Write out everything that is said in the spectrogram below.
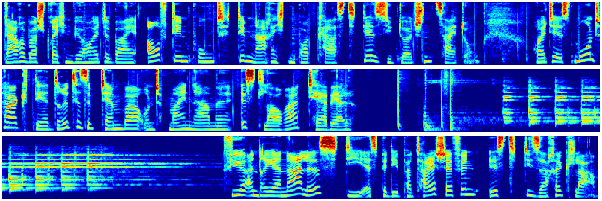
Darüber sprechen wir heute bei Auf den Punkt, dem Nachrichtenpodcast der Süddeutschen Zeitung. Heute ist Montag, der 3. September und mein Name ist Laura Terberl. Für Andrea Nahles, die SPD-Parteichefin, ist die Sache klar.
